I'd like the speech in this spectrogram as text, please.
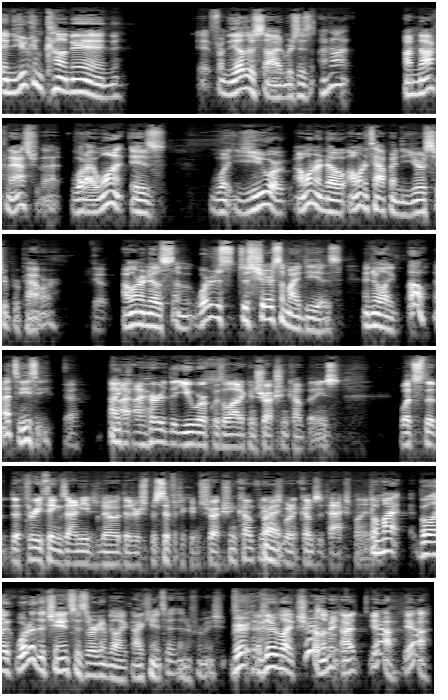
and you can come in eh, from the other side, which is I'm not, I'm not going to ask for that. What I want is what you are. I want to know. I want to tap into your superpower. Yep. I want to know some. What are just just share some ideas, and you're like, oh, that's easy. Yeah. Like- I, I heard that you work with a lot of construction companies. What's the, the three things I need to know that are specific to construction companies Right. when it comes to tax planning? But my, but like, what are the chances they're going to be like, I can't take that information? Very, they're like, sure, let me, I, yeah, yeah,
